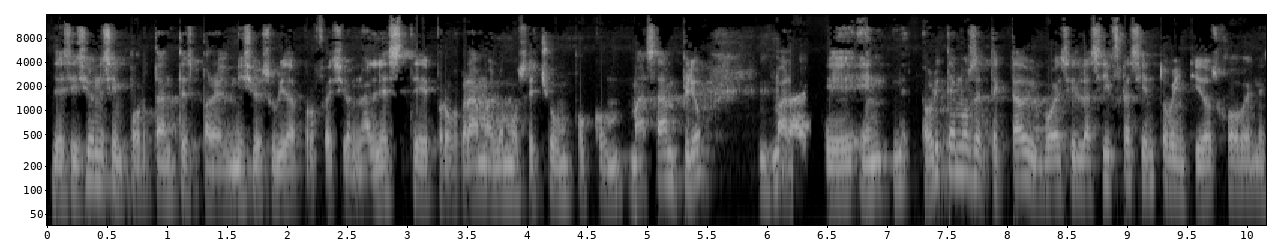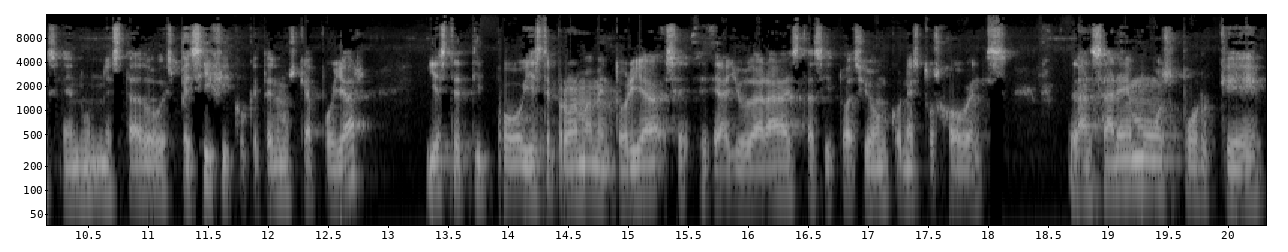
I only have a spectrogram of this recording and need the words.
decisiones importantes para el inicio de su vida profesional. Este programa lo hemos hecho un poco más amplio para que ahorita hemos detectado, y voy a decir la cifra, 122 jóvenes en un estado específico que tenemos que apoyar y este tipo y este programa mentoría se, ayudará a esta situación con estos jóvenes. Lanzaremos porque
